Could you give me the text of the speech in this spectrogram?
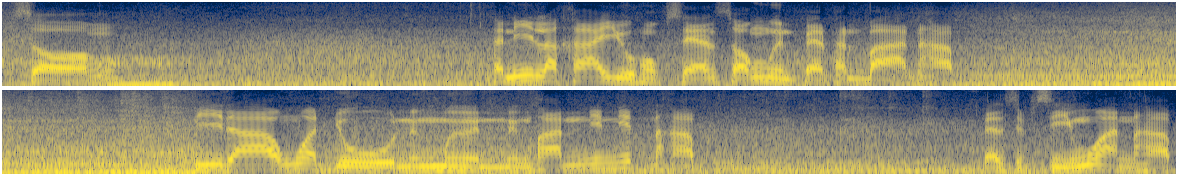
2022 คันนี้ราคาอยู่ 628,000 บาทนะครับปีดาวงวดอยู่ 11,000 นิด ๆ นะครับ 84 งวดนะครับ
